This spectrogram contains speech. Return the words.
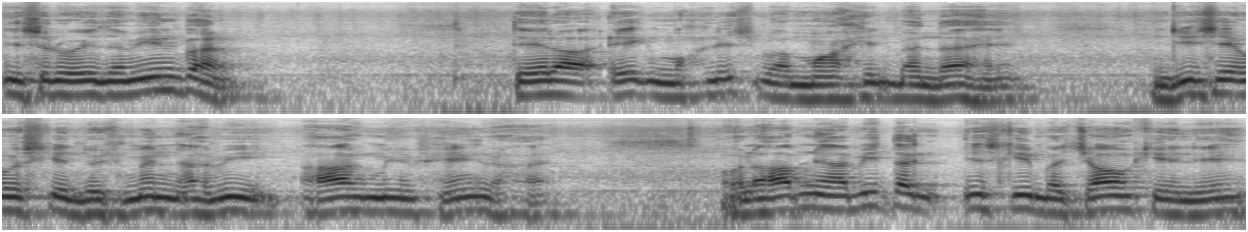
اس روئے زمین پر تیرا ایک مخلص و معاہد بندہ ہے، جسے اس کے دشمن ابھی آگ میں پھینک رہا ہے۔ اور آپ نے ابھی تک اس کے بچاؤ کے لیے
